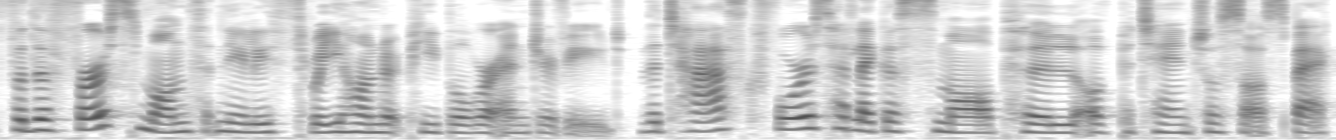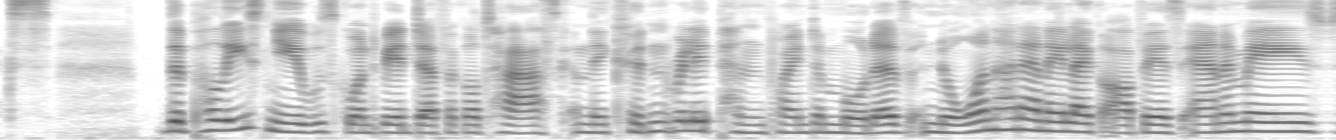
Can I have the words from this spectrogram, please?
For the first month nearly 300 people were interviewed. The task force had like a small pool of potential suspects the police knew it was going to be a difficult task and they couldn't really pinpoint a motive. No one had any like obvious enemies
